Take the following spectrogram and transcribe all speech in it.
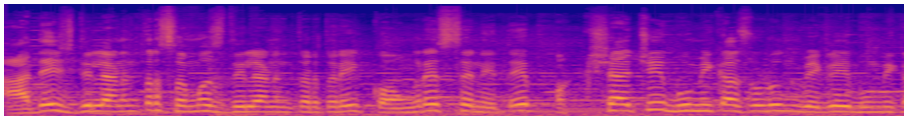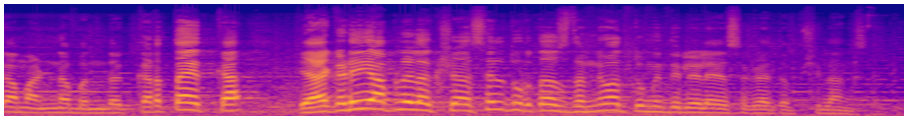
आदेश दिल्यानंतर समज दिल्यानंतर तरी काँग्रेसचे नेते पक्षाची भूमिका सोडून वेगळी भूमिका मांडणं बंद करतायत का? याकडेही आपलं लक्ष असेल. तुर्तास धन्यवाद तुम्ही दिलेल्या या सगळ्या तपशिलांसाठी.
